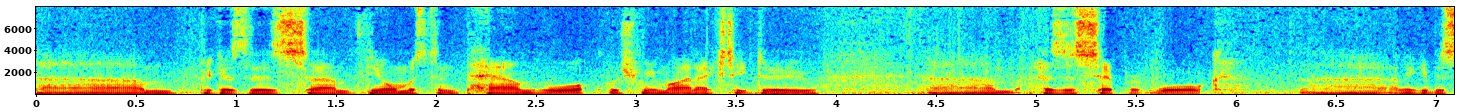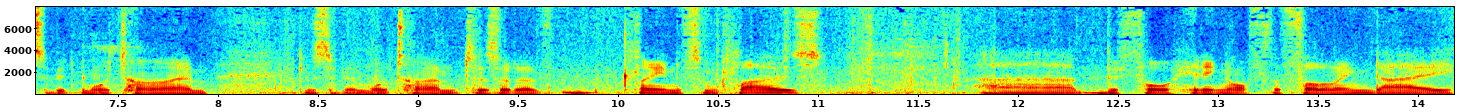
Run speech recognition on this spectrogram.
um, because there's um, the Ormiston Pound Walk, which we might actually do um, as a separate walk uh, and give us a bit more time, give us a bit more time to sort of clean some clothes uh, before heading off the following day,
